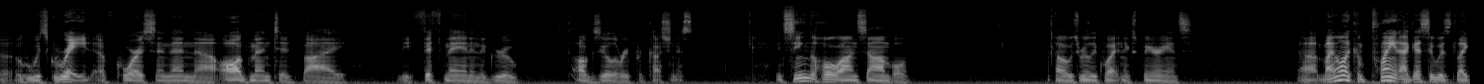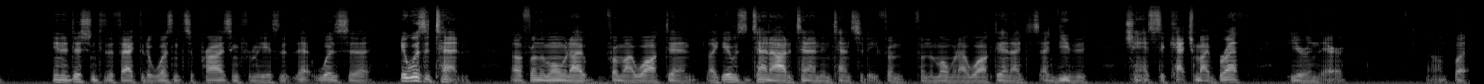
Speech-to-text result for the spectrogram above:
uh, who was great, of course, and then uh, augmented by the fifth man in the group, auxiliary percussionist. And seeing the whole ensemble uh, was really quite an experience. Uh, my only complaint, I guess, it was like, in addition to the fact that it wasn't surprising for me, is that that was uh, it was a ten from the moment I from I walked in. Like it was a ten out of ten intensity from from the moment I walked in. I just I needed a chance to catch my breath here and there, um, but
